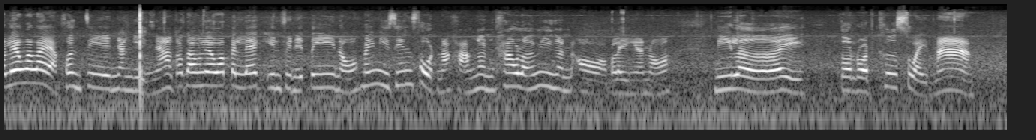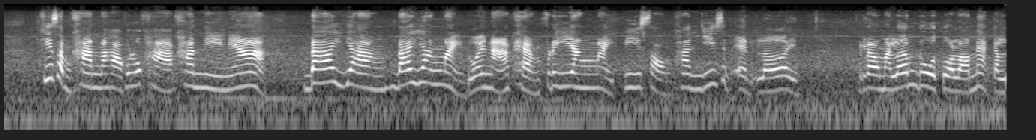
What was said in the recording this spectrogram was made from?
เขาเรียกว่าอะไรอะ คนจีนอย่างหญิงเนี่ยก็ต้องเรียกว่าเป็นเลขอินฟินิตี้เนาะไม่มีสิ้นสุดนะคะ เงินเข้าแล้วไม่มีเงินออกอะไรเงี้ยเนาะนี่เลย ตัวรถคือสวยมาก ที่สำคัญนะคะคุณลูกค้าคันนี้เนี่ยได้ยางได้ยางใหม่ด้วยนะ แถมฟรียางใหม่ปี 2021 เลย เรามาเริ่มดูตัวล้อแม็กกัน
